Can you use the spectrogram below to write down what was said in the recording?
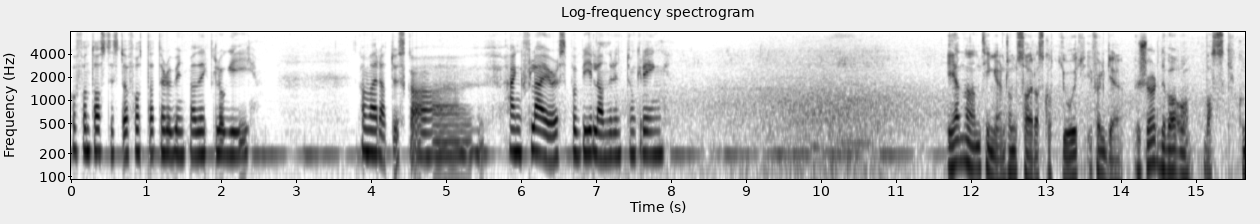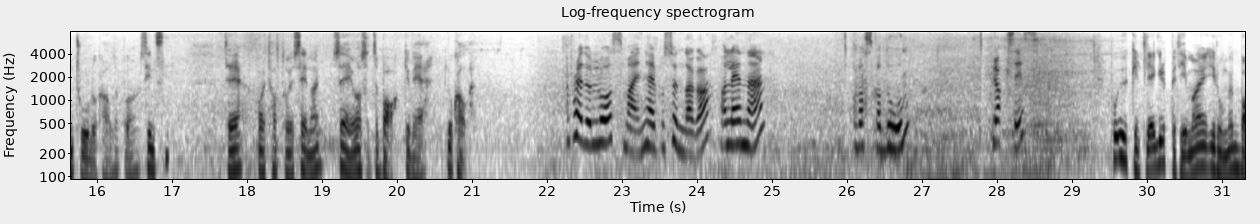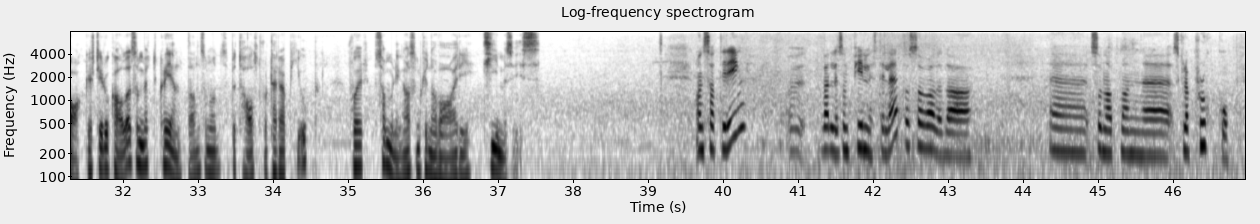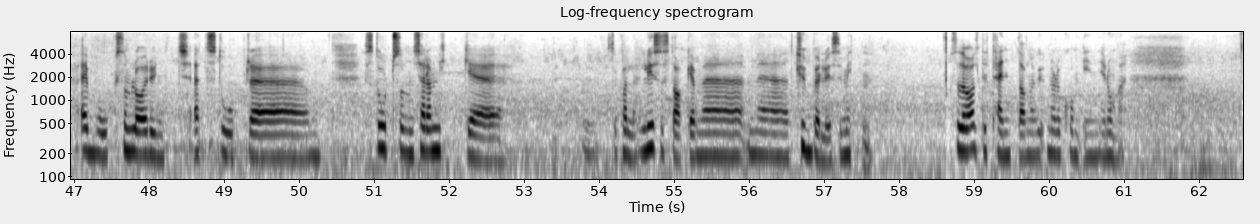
hvor fantastisk du har fått etter du begynte med diktologi. Det kan være at du skal henge flyers på bilene rundt omkring. En av de tingene som Sara Scott gjorde, ifølge hun sjøl, det var å vaske kontorlokalet på Sinsen. Tre og et halvt år senere så er hun altså tilbake ved lokalet. Jeg pleide å låse meg inn her på søndager alene og vaske doen. Praksis. På ukentlige gruppetimer i rommet bakerst i lokalet så møtte klientene som hadde betalt for terapi opp, for samlinger som kunne vare i timevis. Man satt i ring, veldig sånn pinlig stillhet, og så var det da eh, sånn at man eh, skulle plukke opp ei bok som lå rundt et stort eh, stort sånn keramikk hva skal jeg kalle det, lysestake med, med et kubbelys i midten. Så det var alltid tent da når, du kom inn i rommet.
